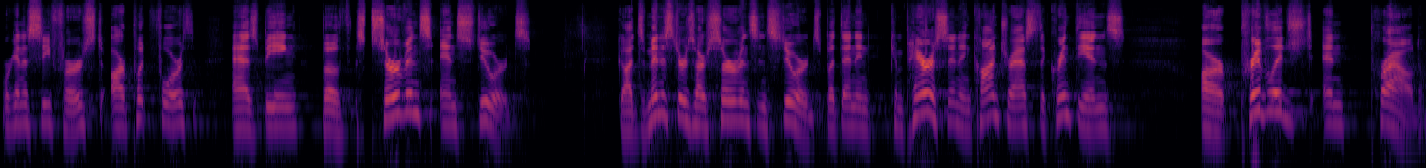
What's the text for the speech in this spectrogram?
we're going to see first, are put forth as being both servants and stewards. God's ministers are servants and stewards, but then in comparison, in contrast, the Corinthians are privileged and proud.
